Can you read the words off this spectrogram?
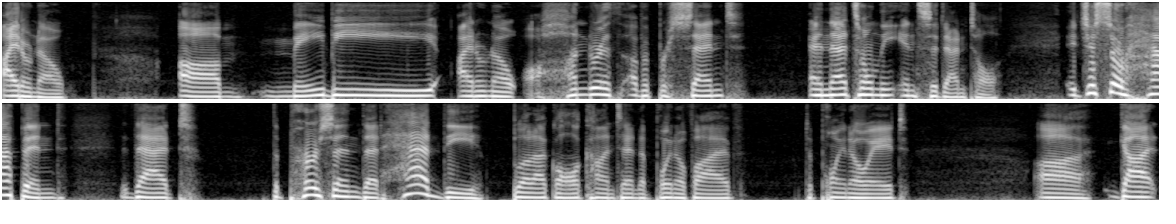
I don't know, um, maybe, I don't know, a hundredth of a percent, and that's only incidental. It just so happened that the person that had the blood alcohol content of 0.05 to 0.08 uh, got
